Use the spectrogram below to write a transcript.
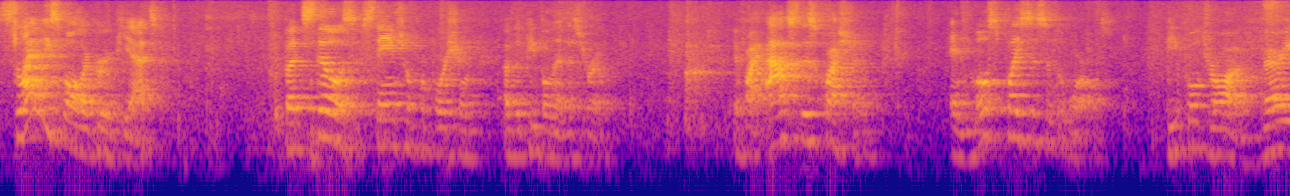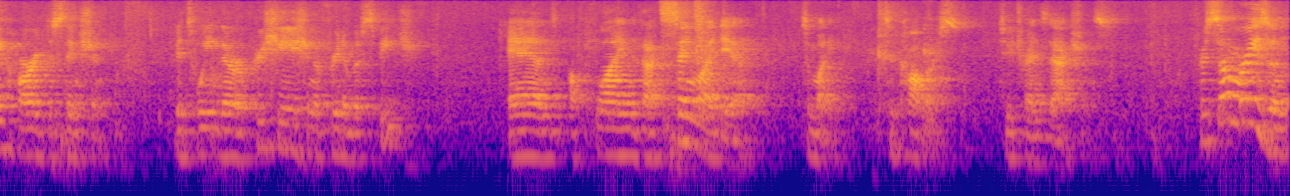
Slightly smaller group yet, but still a substantial proportion of the people in this room. If I ask this question, in most places in the world, people draw a very hard distinction between their appreciation of freedom of speech and applying that same idea to money, to commerce, to transactions. For some reason,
